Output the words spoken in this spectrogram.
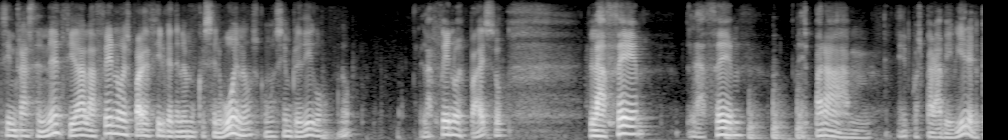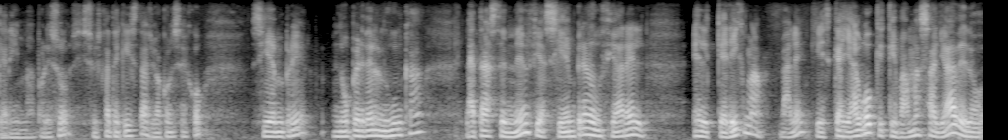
sin trascendencia, la fe no es para decir que tenemos que ser buenos, como siempre digo, ¿no? La fe no es para eso. La fe, la fe es para ¿eh? pues para vivir el querigma. Por eso, si sois catequistas, yo aconsejo siempre no perder nunca la trascendencia, siempre anunciar el, el querigma, ¿vale? Que es que hay algo que, va más allá de lo,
